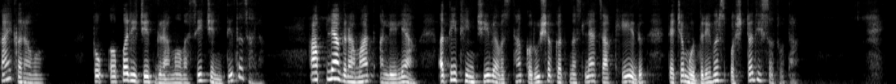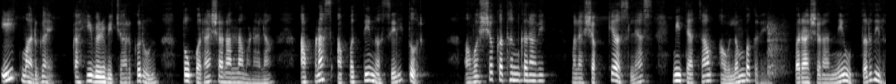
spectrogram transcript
काय करावं? तो अपरिचित ग्रामवासी चिंतित झाला. आपल्या ग्रामात आलेल्या अतिथींची व्यवस्था करू शकत नसल्याचा खेद त्याच्या मुद्रेवर स्पष्ट दिसत होता. एक मार्ग आहे काही वेळ विचार करून तो पराशरांना म्हणाला आपणास आपत्ती नसेल तर अवश्य कथन करावे. मला शक्य असल्यास मी त्याचा अवलंब करेन. पराशरांनी उत्तर दिलं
